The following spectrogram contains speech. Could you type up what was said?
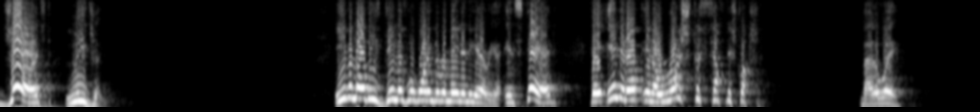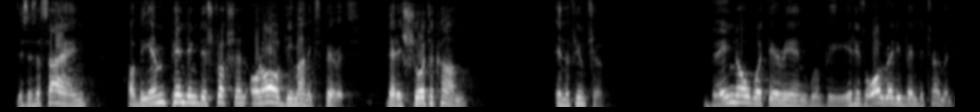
judged Legion. Even though these demons were wanting to remain in the area, instead, they ended up in a rush to self destruction. By the way, this is a sign of the impending destruction on all demonic spirits that is sure to come in the future. They know what their end will be. It has already been determined.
